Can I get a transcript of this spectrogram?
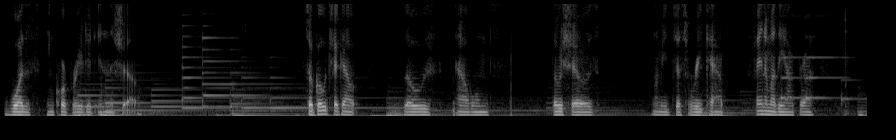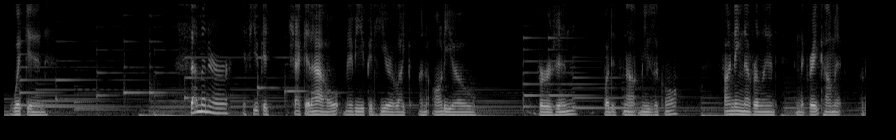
was incorporated in the show. So go check out those albums, those shows. Let me just recap Phantom of the Opera, Wicked, Seminar, if you could check it out, maybe you could hear like an audio version, but it's not musical. Finding Neverland and the Great Comet of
